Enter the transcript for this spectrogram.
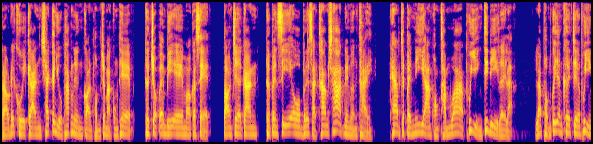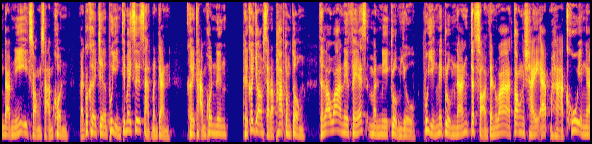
เราได้คุยกันแชทกันอยู่พักหนึ่งก่อนผมจะมากรุงเทพเธอจบ MBA มเกษตร ตอนเจอกัน เธอเป็น CEO บริษัทข้ามชาติในเมืองไทย แทบจะเป็นนิยามของคำว่าผู้หญิงที่ดีเลยล่ะ และผมก็ยังเคยเจอผู้หญิงแบบนี้อีก2-3คน แต่ก็เคยเจอผู้หญิงที่ไม่ซื่อสัตย์เหมือนกัน เคยถามคนหนึ่งเธอก็ยอมสารภาพตรงๆ เธอเล่าว่าในเฟซมันมีกลุ่มอยู่ ผู้หญิงในกลุ่มนั้นจะสอนกันว่าต้องใช้แอปหาคู่ยังไง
